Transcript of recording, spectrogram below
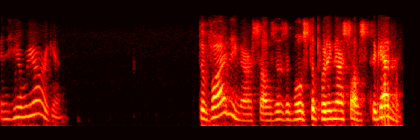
And here we are again. Dividing ourselves as opposed to putting ourselves together.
